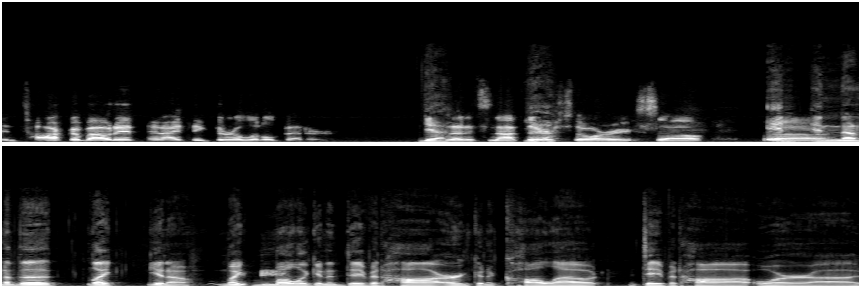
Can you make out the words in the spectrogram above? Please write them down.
and talk about it, and I think they're a little bitter Yeah. that it's not their Yeah. story. So And uh, and none of the like you know Mike Mulligan and David Haugh aren't gonna call out David Haugh or uh,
